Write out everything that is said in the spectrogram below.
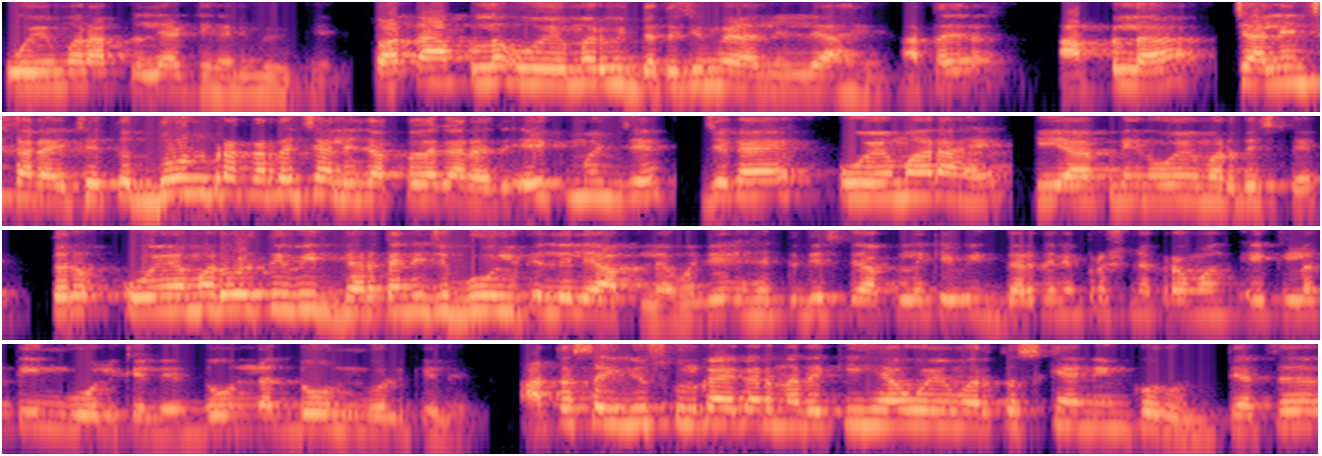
ओएमआर आपल्याला या ठिकाणी मिळते. तो आता आपला ओएमआर विद्यार्थ्याची मिळालेले आहे. आता आपला चॅलेंज करायचे तर दोन प्रकारचे चॅलेंज आपल्याला करायचे. एक म्हणजे जे काय ओएमआर आहे ही आपण ओएमआर दिसते. तर ओएमआर वरती विद्यार्थ्यांनी जे गोल केलेले आपल्या म्हणजे हे दिसते आपल्याला की विद्यार्थ्यांनी प्रश्न क्रमांक एक ला तीन गोल केले दोन ला दोन गोल केले. आता सैनिक स्कूल काय करणार आहे की ह्या ओएमआरचं स्कॅनिंग करून त्याचं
